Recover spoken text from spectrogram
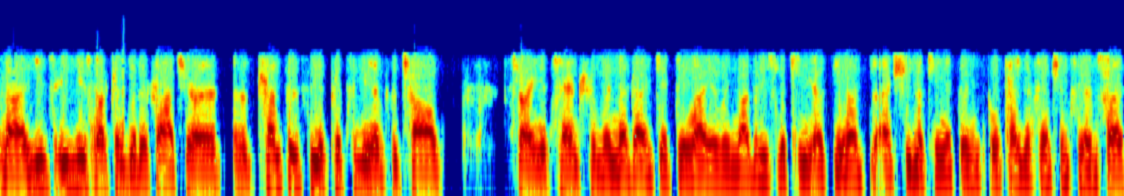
No, he's he's not going to get it right. You know, uh, Trump is the epitome of the child throwing a tantrum when they don't get their way when nobody's looking at, you know, actually looking at them or paying attention to them. So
